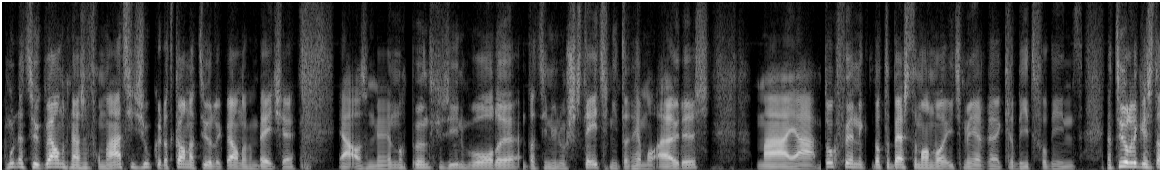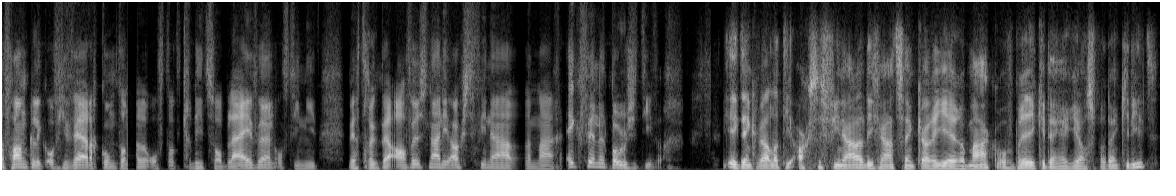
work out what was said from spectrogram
Moet natuurlijk wel nog naar zijn formatie zoeken. Dat kan natuurlijk wel nog een beetje ja, als een minderpunt gezien worden. Dat hij nu nog steeds niet er helemaal uit is. Maar ja, toch vind ik dat de beste man wel iets meer eh, krediet verdient. Natuurlijk is het afhankelijk of je verder komt dan eh, of dat krediet zal blijven. En of die niet weer terug bij af is na die achtste finale. Maar ik vind het positiever. Ik denk wel dat die achtste finale die gaat zijn carrière maken of breken, denk ik Jasper. Denk je niet?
